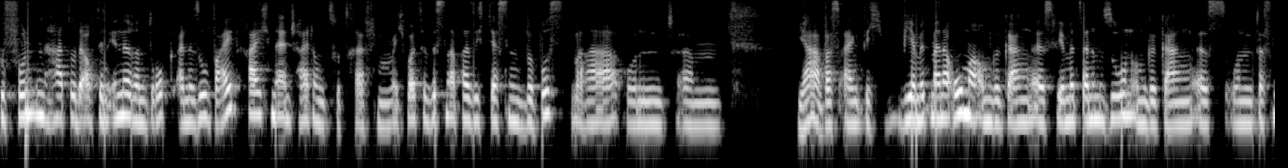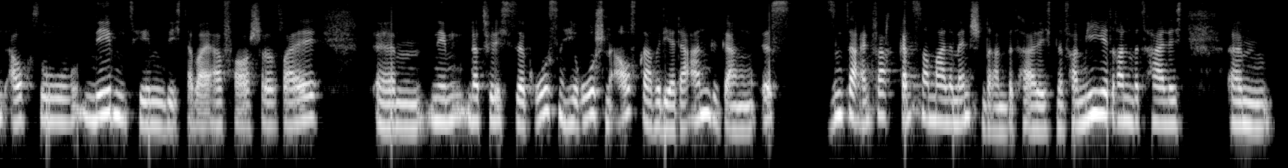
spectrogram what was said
gefunden hat oder auch den inneren Druck, eine so weitreichende Entscheidung zu treffen. Ich wollte wissen, ob er sich dessen bewusst war und ähm, ja, was eigentlich, wie er mit meiner Oma umgegangen ist, wie er mit seinem Sohn umgegangen ist. Und das sind auch so Nebenthemen, die ich dabei erforsche, weil ähm, neben natürlich dieser großen heroischen Aufgabe, die er da angegangen ist, sind da einfach ganz normale Menschen dran beteiligt, eine Familie dran beteiligt, ähm,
